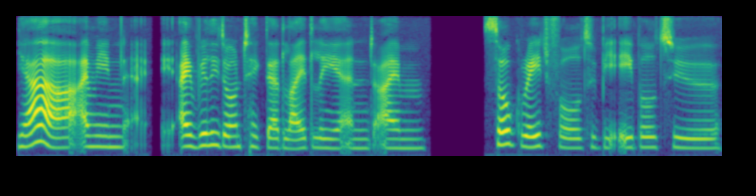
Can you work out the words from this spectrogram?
yeah, I mean, I really don't take that lightly. And I'm so grateful to be able to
